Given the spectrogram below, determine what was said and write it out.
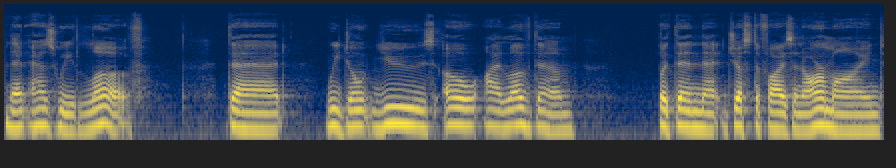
that as we love, that we don't use, oh, I love them, but then that justifies in our mind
